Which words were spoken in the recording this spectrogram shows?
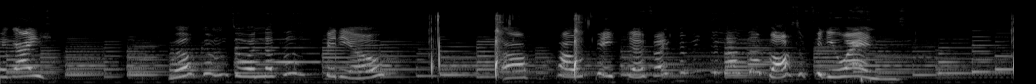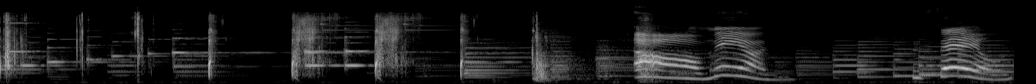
Hey guys, welcome to another video of Power Page Defect. It's another boss video ends. Oh man, we failed.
